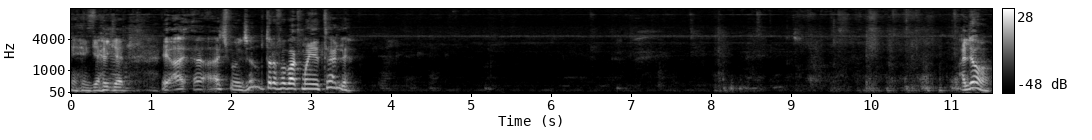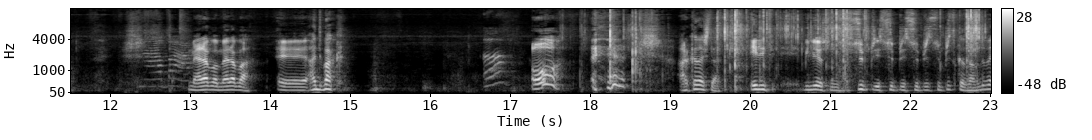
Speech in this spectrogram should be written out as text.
gel gel. E, a- açma canım. Bu tarafa bakma yeterli. Alo. Merhaba. Merhaba merhaba. Ee, hadi bak. Aa, Oh! Arkadaşlar Elif e, biliyorsunuz sürpriz sürpriz sürpriz sürpriz kazandı ve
